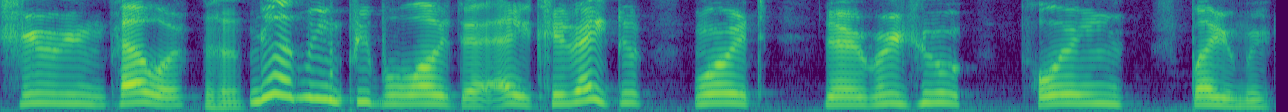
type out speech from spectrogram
shooting power, Mm-hmm. that means people want that. A collector wants the original plain Spider-Man.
